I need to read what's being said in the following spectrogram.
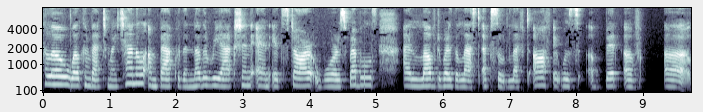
Hello, welcome back to my channel. I'm back with another reaction and it's Star Wars Rebels. I loved where the last episode left off. It was a bit of a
